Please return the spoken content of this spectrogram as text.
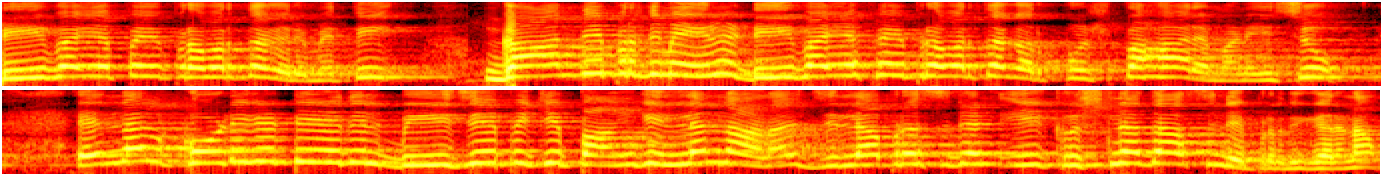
ഡിവൈഎഫ്ഐ പ്രവർത്തകരും എത്തി. ഗാന്ധി പ്രതിമയിൽ ഡിവൈഎഫ്ഐ പ്രവർത്തകർ പുഷ്പഹാരം അണിയിച്ചു. എന്നാൽ കൊടികെട്ടിയതിൽ ബി ജെ പിക്ക് പങ്കില്ലെന്നാണ് ജില്ലാ പ്രസിഡന്റ് ഇ കൃഷ്ണദാസിന്റെ പ്രതികരണം.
